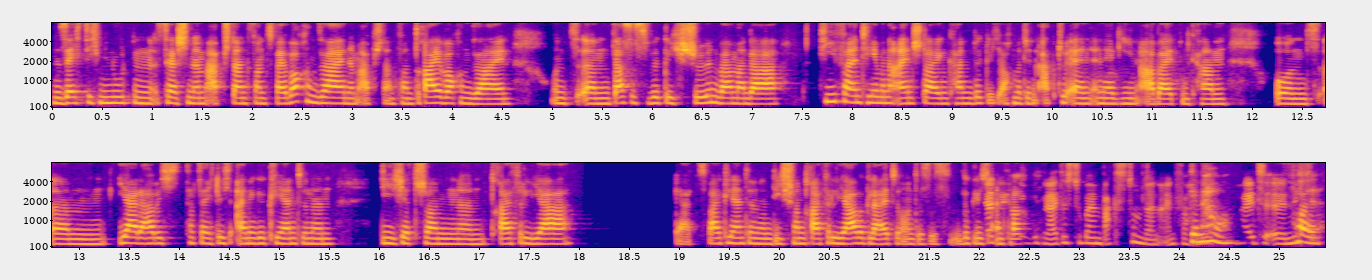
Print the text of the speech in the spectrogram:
eine 60-Minuten-Session im Abstand von zwei Wochen sein, im Abstand von drei Wochen sein. Und ähm, das ist wirklich schön, weil man da tiefer in Themen einsteigen kann, wirklich auch mit den aktuellen Energien arbeiten kann. Und ähm, ja, da habe ich tatsächlich einige Klientinnen, die ich jetzt schon ein Dreivierteljahr ja, zwei Klientinnen, die ich schon dreiviertel Jahr begleite und das ist wirklich ja, einfach. Begleitest du beim Wachstum dann einfach. Genau. Ne? Halt äh, nicht Voll. in der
